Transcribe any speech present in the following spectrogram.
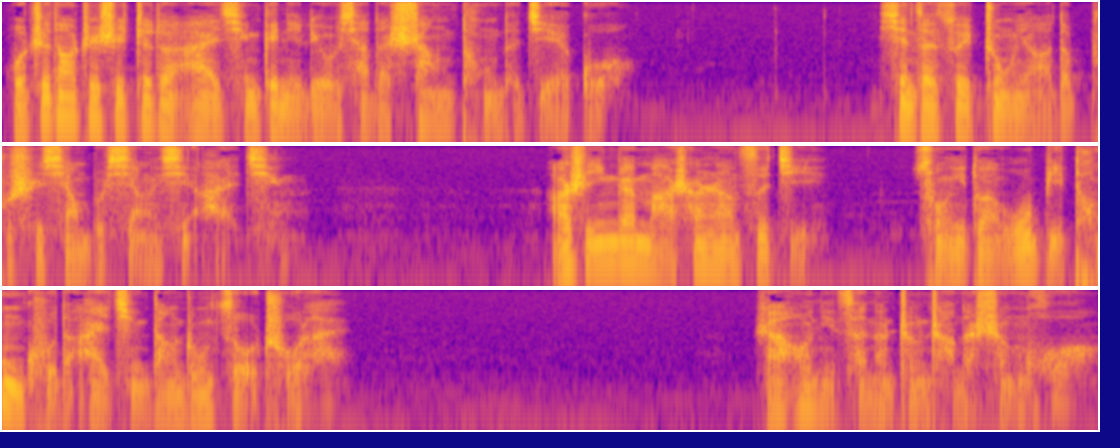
我知道这是这段爱情给你留下的伤痛的结果。现在最重要的不是相不相信爱情，而是应该马上让自己从一段无比痛苦的爱情当中走出来，然后你才能正常的生活，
